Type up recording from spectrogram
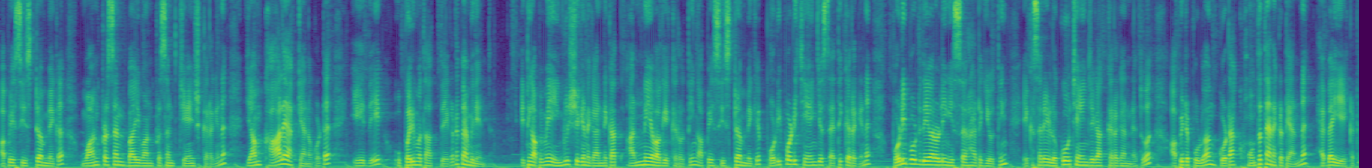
අපේ සිිස්ටම් එක 1% බයි 1% චේන්ජ් කරගෙන යම් කාලයක් යනකොට ඒදේ උපරිම තත්වයකට පැමිණෙන්න්න ඉතින් අපි මේ ඉංගලිෂ් ගෙන ගන්න එකත් අන්නේ වගේ කරොතින් අපේ සිස්ටම් එක පොඩි පොඩි චේන්ජ ඇති කරගෙන පොඩි පොඩි දේවලින් ඉස්සරහට ගියවතින් එකසරේ ලොකෝ චේන්ජ එකක් කරගන්නඇතුව අපිට පුළුවන් ගොඩක් හොඳ තැනකට යන්න. හැබැයි ඒකට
